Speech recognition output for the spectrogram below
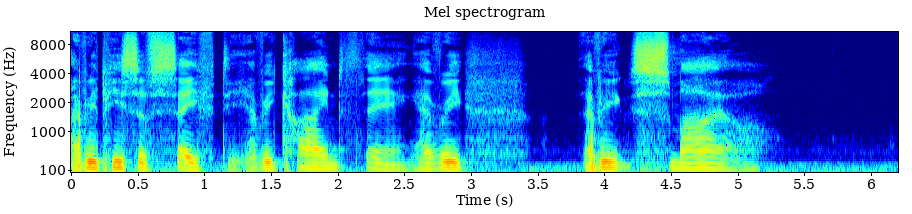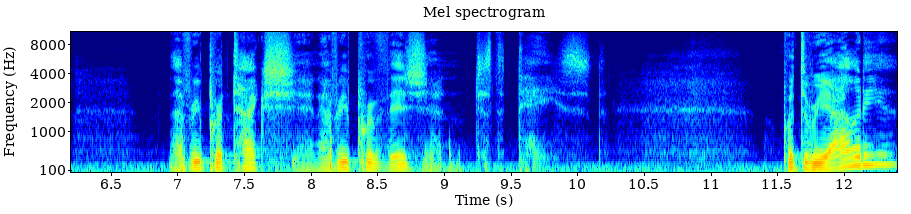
Every piece of safety, every kind thing, every every smile, every protection, every provision, just a taste. But the reality is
